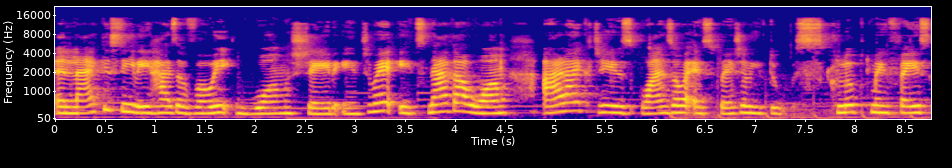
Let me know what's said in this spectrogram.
And like you see, it has a very warm shade into it. It's not that warm. I like to use bronzer especially to sculpt my face,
